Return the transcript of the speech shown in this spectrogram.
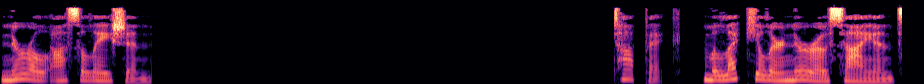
Neural oscillation Molecular neuroscience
